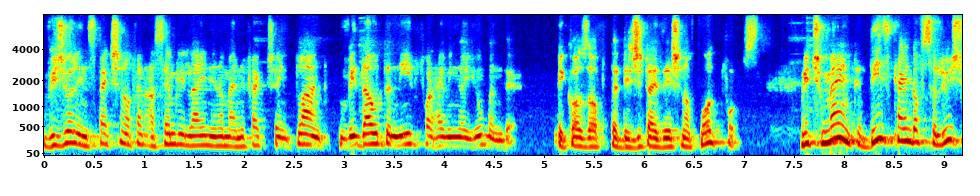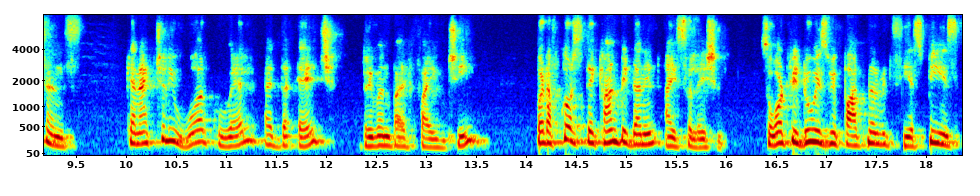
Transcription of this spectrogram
visual inspection of an assembly line in a manufacturing plant without the need for having a human there because of the digitization of workforce, which meant these kind of solutions can actually work well at the edge driven by 5G. But of course, they can't be done in isolation. So what we do is we partner with CSPs,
